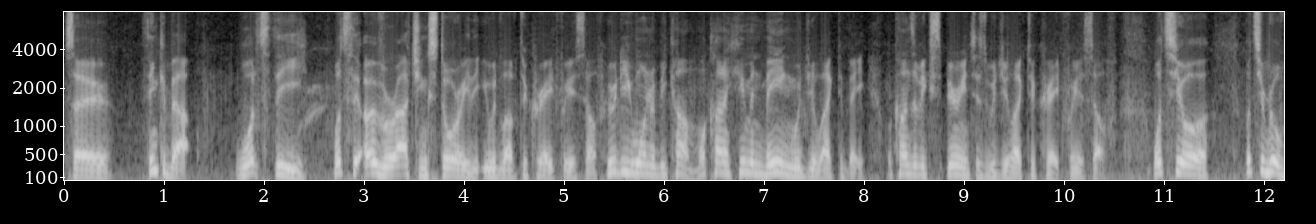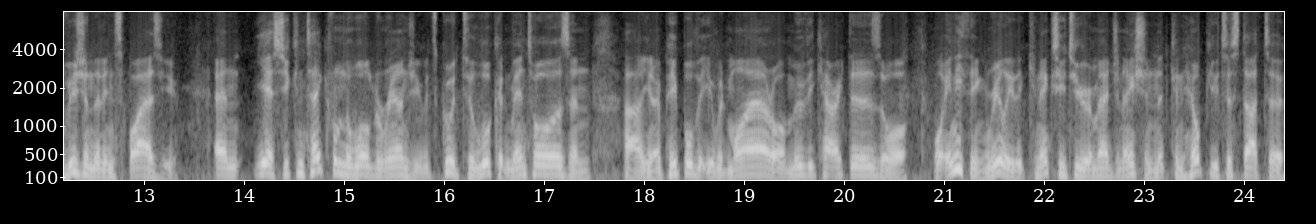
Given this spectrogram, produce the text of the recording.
So think about what's the what's the overarching story that you would love to create for yourself? Who do you want to become? What kind of human being would you like to be? What kinds of experiences would you like to create for yourself? What's your what's your real vision that inspires you? And yes, you can take from the world around you. It's good to look at mentors and uh, you know people that you admire, or movie characters, or or anything really that connects you to your imagination that can help you to start to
